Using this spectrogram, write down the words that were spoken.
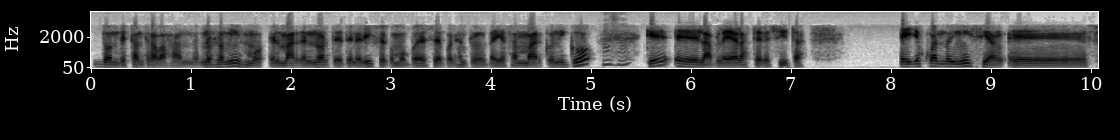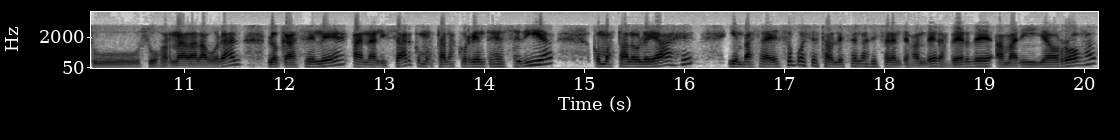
donde están trabajando. No es lo mismo el mar del norte de Tenerife, como puede ser, por ejemplo, la playa San Marco, Nico, que eh, la playa de las Teresitas. Ellos cuando inician eh, su, su jornada laboral, lo que hacen es analizar cómo están las corrientes ese día, cómo está el oleaje, y en base a eso pues se establecen las diferentes banderas, verde, amarilla o roja,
